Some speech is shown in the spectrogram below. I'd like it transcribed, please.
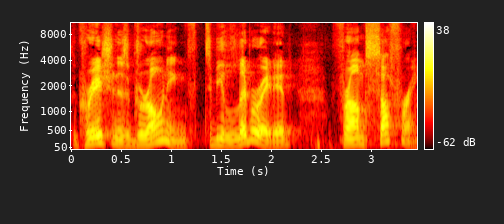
the creation is groaning to be liberated from suffering.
